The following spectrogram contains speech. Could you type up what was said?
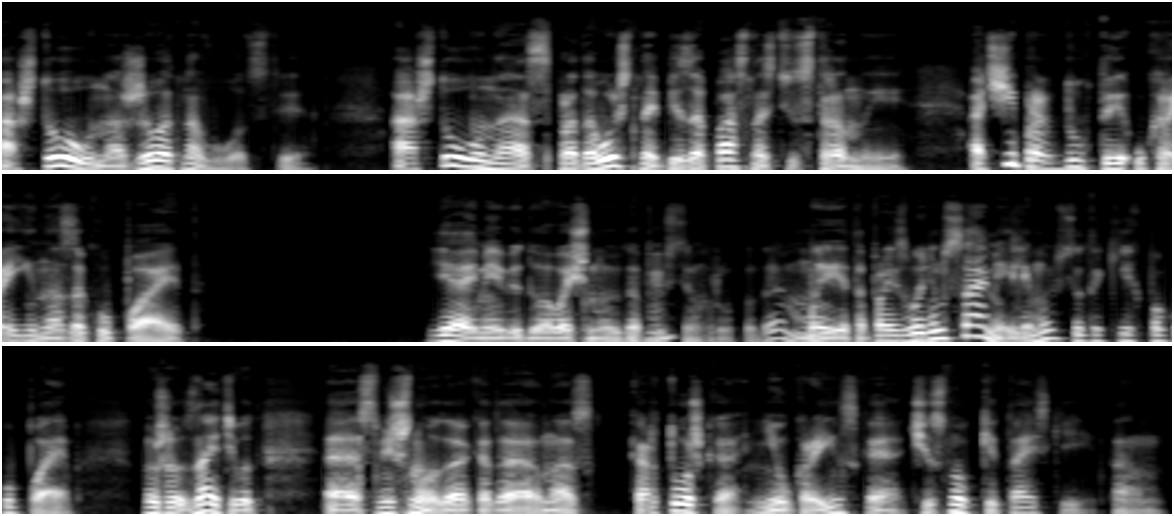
А что у нас в животноводстве? А что у нас с продовольственной безопасностью страны, а чьи продукты Украина закупает, я имею в виду овощную, допустим, группу, да, мы это производим сами или мы все-таки их покупаем. Потому что, знаете, вот э, смешно, да, когда у нас картошка не украинская, чеснок китайский, там,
